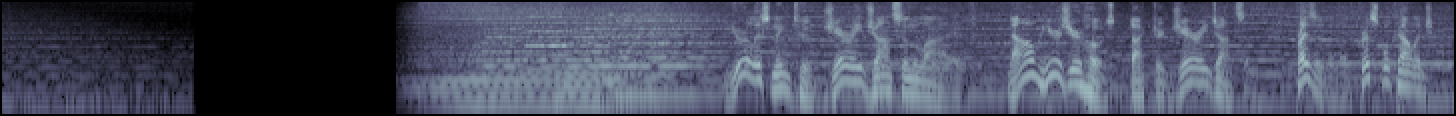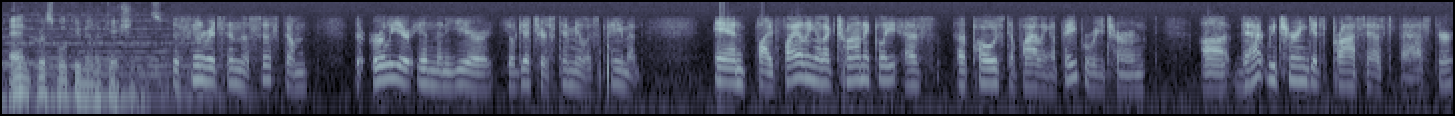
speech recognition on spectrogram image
You're listening to Jerry Johnson Live. Now, here's your host, Dr. Jerry Johnson, president of Criswell College and Criswell Communications. The sooner it's in the system, the earlier in the year you'll get your stimulus payment. And by filing electronically as opposed to filing a paper return, uh, that return gets processed faster.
